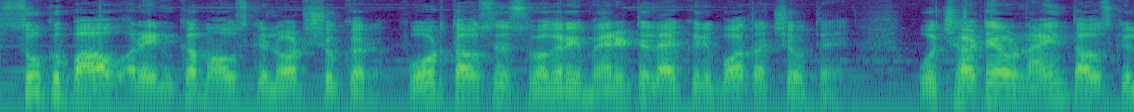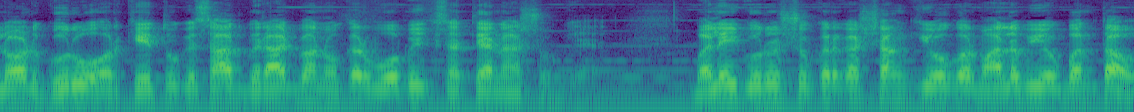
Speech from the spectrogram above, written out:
सुख भाव और इनकम हाउस के लॉर्ड शुक्र फोर्थ हाउस से स्वगरे मैरिटल लाइफ के लिए बहुत अच्छे होते हैं। वो छठे और नाइन्थ हाउस के लॉर्ड गुरु और केतु के साथ विराजमान होकर वो भी सत्यानाश हो गया है। भले ही गुरु शुक्र का शंख योग और मालव योग बनता हो,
